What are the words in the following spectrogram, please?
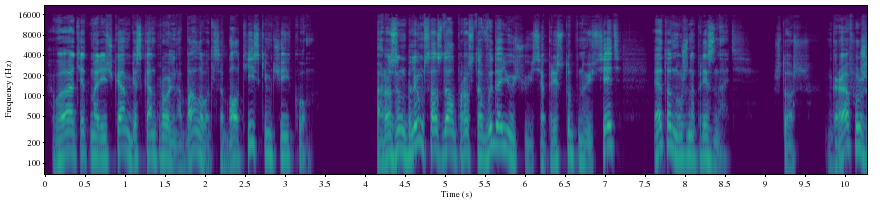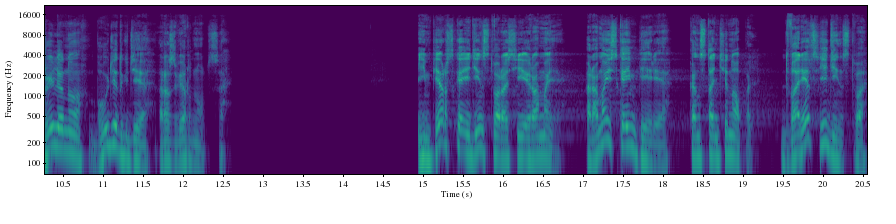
Хватит морячкам бесконтрольно баловаться балтийским чайком. Розенблюм создал просто выдающуюся преступную сеть, это нужно признать. Что ж, графу Жилину будет где развернуться. Имперское единство России и Ромеи. Ромейская империя. Константинополь. Дворец единства.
